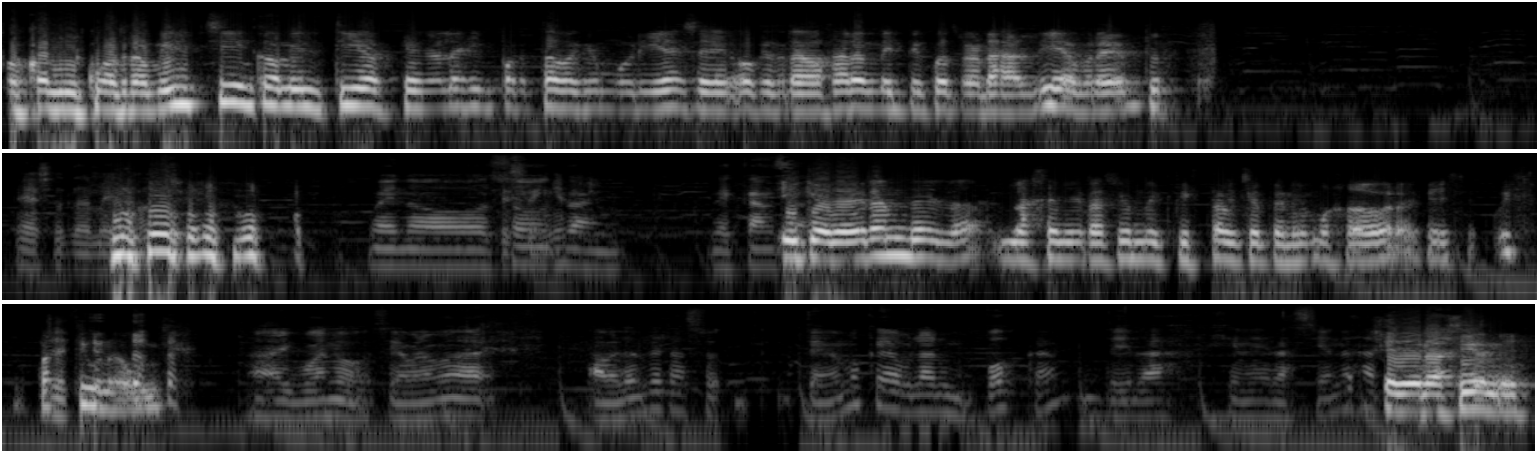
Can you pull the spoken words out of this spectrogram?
con 4.000, 5.000 tíos que no les importaba que muriese o que trabajaran 24 horas al día, por ejemplo. Eso también. Bueno, son descansa. y que eran de la, la generación de cristal que tenemos ahora, que dice, uy, partí una. Ay, bueno, si hablamos de, hablar de las... Tenemos que hablar un podcast de las generaciones. Generaciones.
